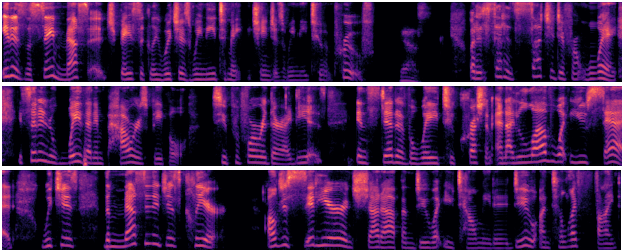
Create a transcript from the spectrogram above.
It is the same message, basically, which is we need to make changes, we need to improve. Yes. But it's said in such a different way. It's said in a way that empowers people to put forward their ideas instead of a way to crush them. And I love what you said, which is the message is clear. I'll just sit here and shut up and do what you tell me to do until I find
